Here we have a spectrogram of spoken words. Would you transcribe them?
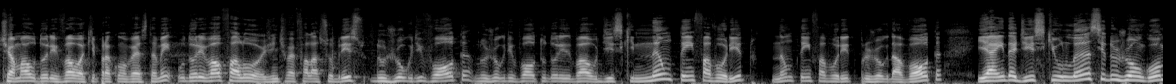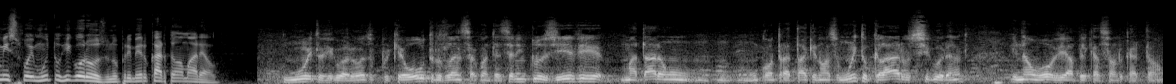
chamar o Dorival aqui para conversa também. O Dorival falou, a gente vai falar sobre isso, do jogo de volta. No jogo de volta, o Dorival disse que não tem favorito, não tem favorito para o jogo da volta. E ainda disse que o lance do João Gomes foi muito rigoroso no primeiro cartão amarelo. Muito rigoroso, porque outros lances aconteceram, inclusive mataram um, um, um contra-ataque nosso muito claro, segurando, e não houve a aplicação do cartão.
